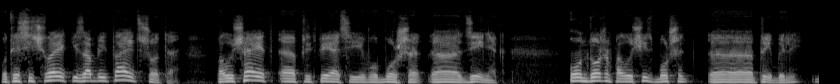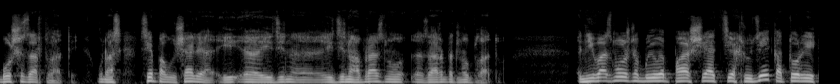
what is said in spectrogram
Вот если человек изобретает что-то, получает предприятие его больше денег – он должен получить больше э, прибыли, больше зарплаты. У нас все получали э, едино, единообразную заработную плату. Невозможно было поощрять тех людей, которые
